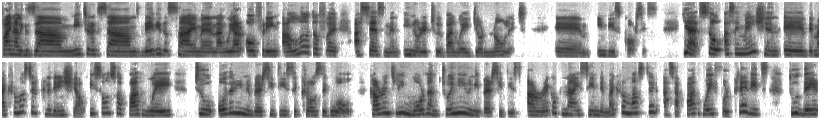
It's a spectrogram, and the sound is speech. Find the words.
final exam, midterm exams, graded assignment, and we are offering a lot of uh, assessment in order to evaluate your knowledge um, in these courses. Yeah, so as I mentioned, uh, the MicroMaster credential is also a pathway to other universities across the world. Currently, more than 20 universities are recognizing the MicroMaster as a pathway for credits to their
